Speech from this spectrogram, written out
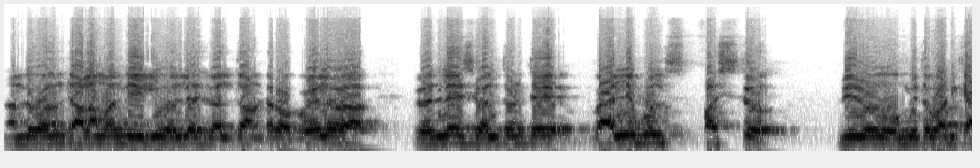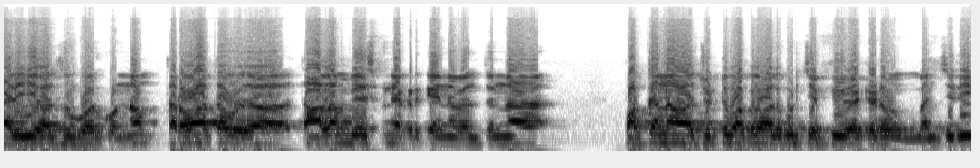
అందుకోసం చాలా మంది ఇల్లు వదిలేసి వెళ్తూ ఉంటారు. ఒకవేళ వదిలేసి వెళ్తుంటే వాల్యుబుల్స్ ఫస్ట్ మీరు మీతో పాటు క్యారీ చేయాల్సిన కోరుకున్నాం. తర్వాత తాళం వేసుకుని ఎక్కడికైనా వెళ్తున్నా పక్కన చుట్టుపక్కల వాళ్ళు కూడా చెప్పి పెట్టడం మంచిది.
